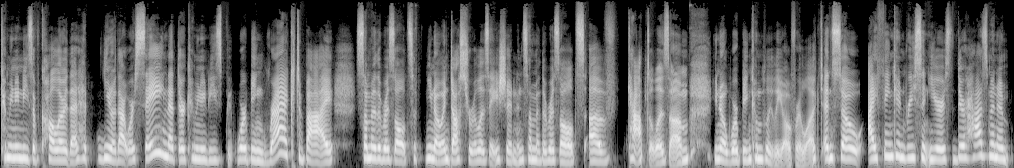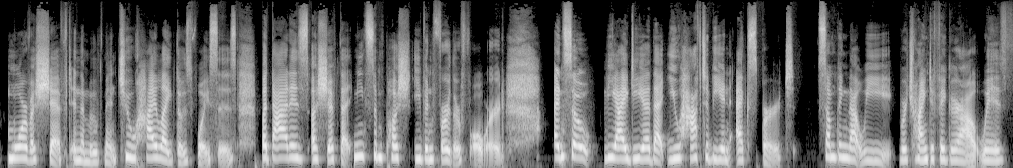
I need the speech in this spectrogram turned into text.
communities of color that had, you know, that were saying that their communities were being wrecked by some of the results of, you know, industrialization and some of the results of capitalism, you know, were being completely overlooked. And so I think in recent years there has been a more of a shift in the movement to highlight those voices, but that is a shift that needs to push even further forward. And so the idea that you have to be an expert, something that we were trying to figure out with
